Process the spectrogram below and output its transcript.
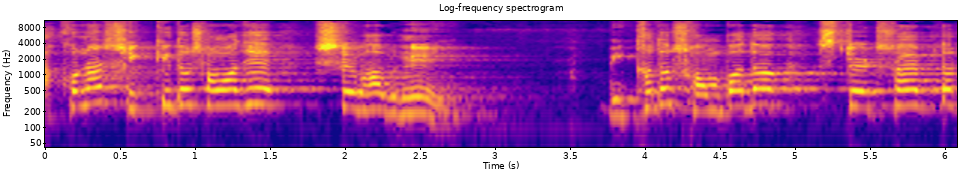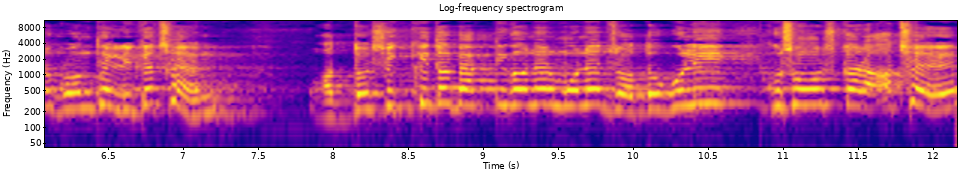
এখন আর শিক্ষিত সমাজে সে ভাব নেই। বিখ্যাত সম্পাদক স্টেট সাহেব তার গ্রন্থে লিখেছেন, অর্ধশিক্ষিত ব্যক্তিগণের মনে যতগুলি কুসংস্কার আছে,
